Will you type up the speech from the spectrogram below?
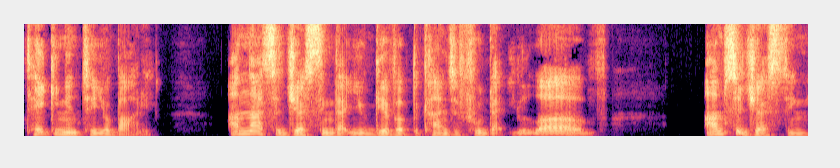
taking into your body? I'm not suggesting that you give up the kinds of food that you love. I'm suggesting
